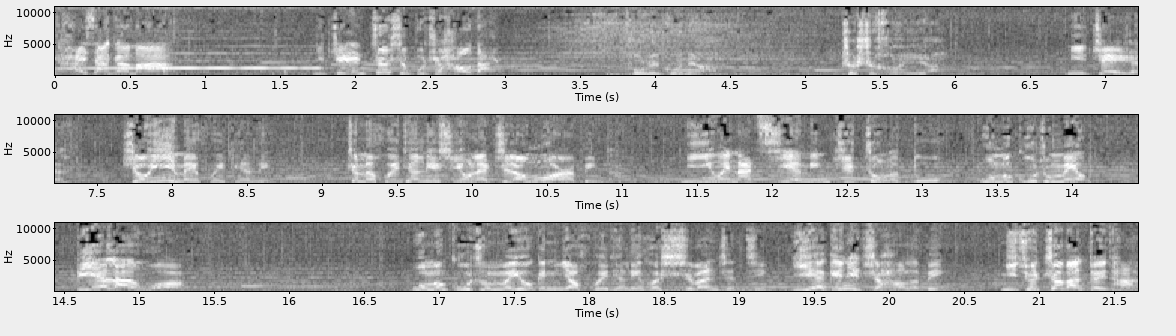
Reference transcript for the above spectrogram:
你还想干嘛？你这人真是不知好歹！风律姑娘，这是何意啊？你这人只有一枚回天令，这枚回天令是用来治疗木耳病的。你因为拿七叶明芝中了毒，我们谷主没有。别拦我！我们谷主没有跟你要回天令和十万枕金，也给你治好了病，你却这般对他。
